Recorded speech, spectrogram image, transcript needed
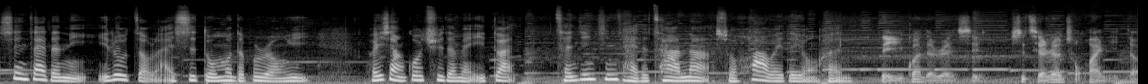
现在的你一路走来是多么的不容易。回想过去的每一段，曾经精彩的刹那所化为的永恒。你一贯的任性是前任宠坏你的，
